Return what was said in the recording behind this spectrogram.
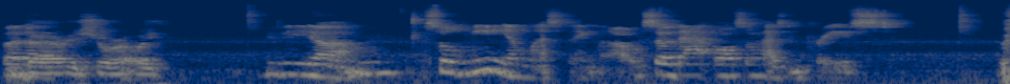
but uh, very shortly. the um, sold median listing though, so that also has increased.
